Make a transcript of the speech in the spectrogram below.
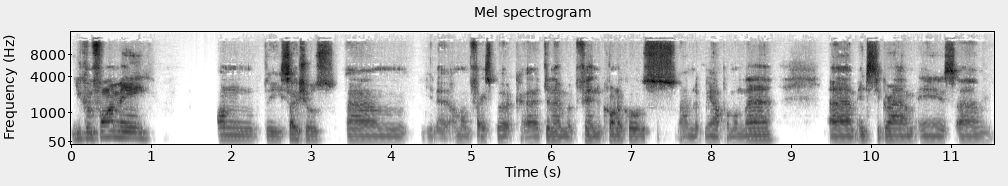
you can find me on the socials. Um, you know, I'm on Facebook, uh, Dylan McFinn Chronicles. Um, look me up. I'm on there. Um, Instagram is um,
